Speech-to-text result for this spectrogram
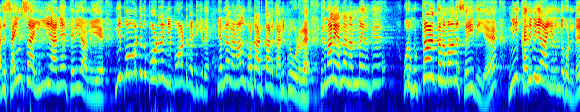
அது சயின்ஸா இல்லையானே தெரியாமையே நீ போட்டுக்கு போடுற நீ போட்டு கட்டிக்கிற. என்ன வேணாலும் போட்டு அடுத்த ஆளுக்கு அனுப்பி விடுற. இதனால என்ன நன்மை இருக்குது ஒரு முட்டாள்தனமான செய்தியை நீ கருவியாக இருந்து கொண்டு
